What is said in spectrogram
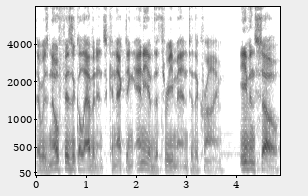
there was no physical evidence connecting any of the three men to the crime. Even so,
